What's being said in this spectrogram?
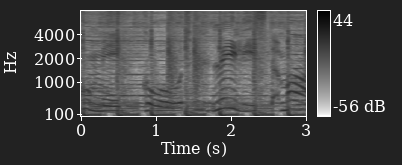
kummikud, leilist ma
